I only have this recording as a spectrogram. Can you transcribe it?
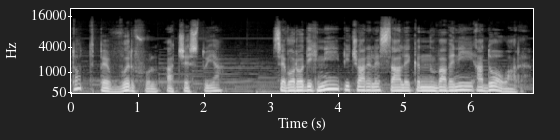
tot pe vârful acestuia se vor odihni picioarele sale când va veni a doua oară.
